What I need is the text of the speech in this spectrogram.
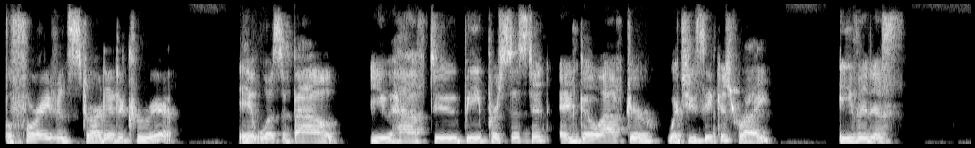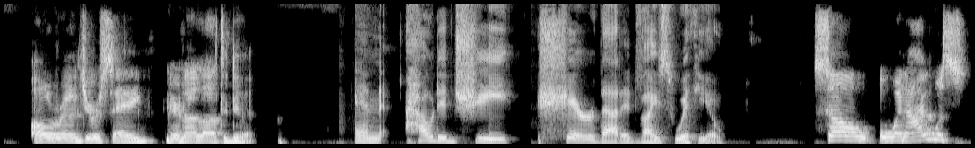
before I even started a career. It was about you have to be persistent and go after what you think is right, even if all around you are saying you're not allowed to do it. And how did she share that advice with you? So, when I was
